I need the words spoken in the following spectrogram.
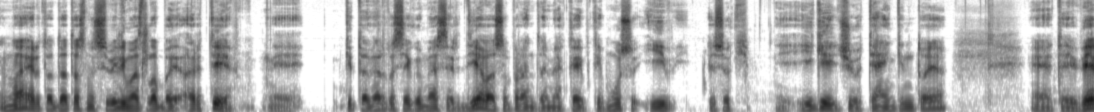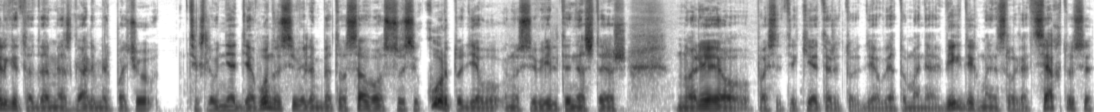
Na ir tada tas nusivylimas labai arti. Kita vertus, jeigu mes ir Dievą suprantame kaip, kaip mūsų į, tiesiog įgeidžių tenkintoje, e, tai vėlgi tada mes galim ir pačiu, tiksliau ne Dievu nusivylim, bet o savo susikurtų Dievu nusivilti, nes tai aš norėjau pasitikėti ir to Dievo vietų mane vykdyk, man visą laiką atsektųsi,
